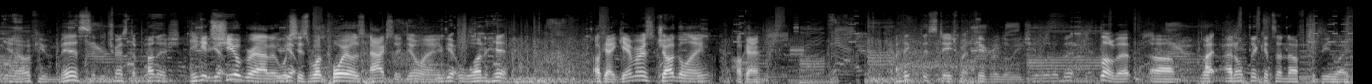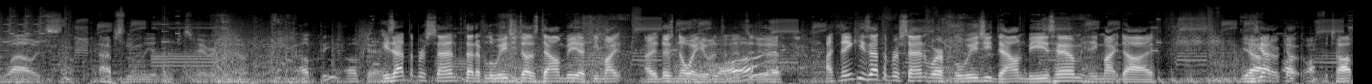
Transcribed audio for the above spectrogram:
you know, if you miss and he tries to punish. He can shield grab it, which is what Poyo's actually doing. You get one hit. Okay, Gimmer's juggling. Okay, I think this stage might favor a little bit, a little bit. um, but I, don't think it's enough to be like, wow, it's absolutely in Luigi's favor, you know. Up B? Okay. He's at the percent that if Luigi does down B, he might. I, there's no way he went to, to do that. I think he's at the percent where if Luigi down B's him, he might die. yeah, he's gotta off, off the top.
